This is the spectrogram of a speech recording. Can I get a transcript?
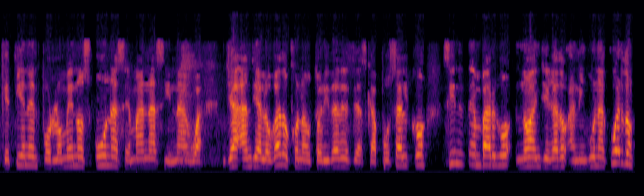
que tienen por lo menos una semana sin agua. Ya han dialogado con autoridades de Azcapotzalco, sin embargo, no han llegado a ningún acuerdo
